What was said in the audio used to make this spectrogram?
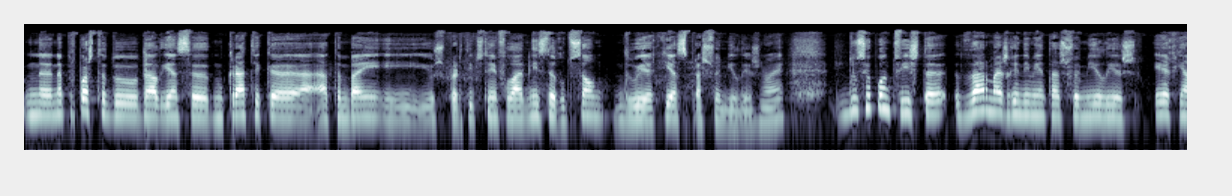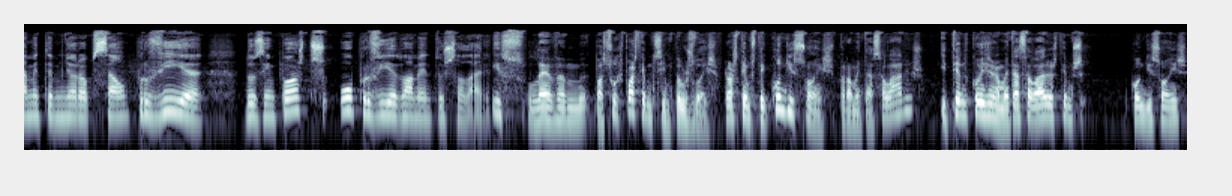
Na, na proposta do, da Aliança Democrática há, há, também, e os partidos têm falado nisso, a redução do IRS para as famílias, não é? Do seu ponto de vista, dar mais rendimento às famílias é realmente a melhor opção por via dos impostos ou por via do aumento dos salários? Isso leva-me. A sua resposta é muito simples, pelos dois. Nós temos que ter condições para aumentar salários e, tendo condições para aumentar salários, temos condições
